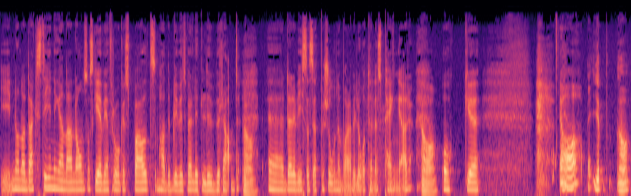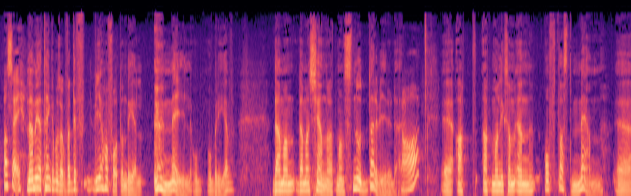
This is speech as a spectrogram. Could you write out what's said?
i någon av dagstidningarna någon som skrev i en frågespalt som hade blivit väldigt lurad. Ja. Eh, där det visade sig att personen bara ville åt hennes pengar. Ja. Och eh, ja, Ja, ja. vad säger? Nej, men jag tänker på en sak. För det, vi har fått en del mejl och, och brev. Där man, där man känner att man snuddar vid det där. Ja, Eh, att, att man liksom en, oftast män, eh,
